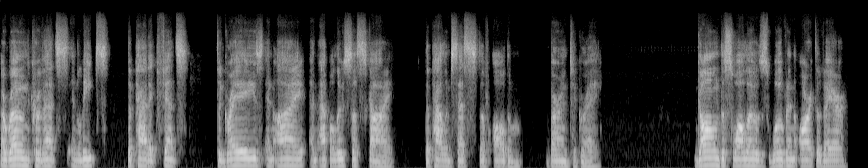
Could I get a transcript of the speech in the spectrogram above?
A roan curvets and leaps the paddock fence to graze and eye an Appaloosa sky, the palimpsest of autumn burned to gray. Gone the swallow's woven art of air.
